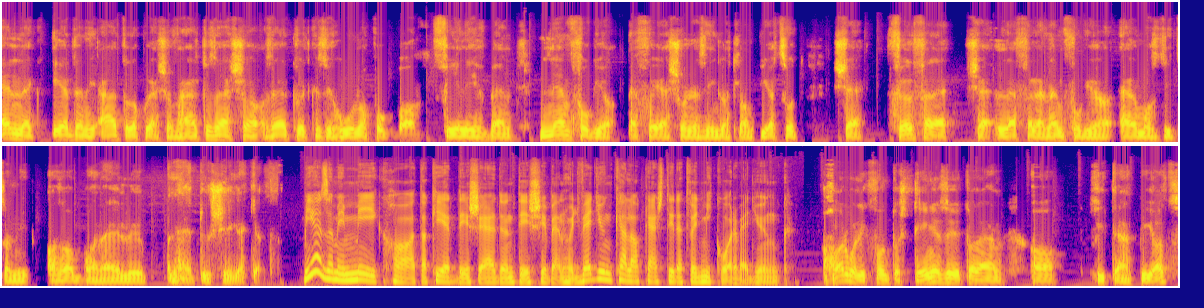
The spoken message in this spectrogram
ennek érdemi átalakulása, változása az elkövetkező hónapokban, fél évben nem fogja befolyásolni az ingatlan piacot, se fölfele, se lefele nem fogja elmozdítani az abban rejlő lehetőségeket. Mi az, ami még hat a kérdés eldöntésében, hogy vegyünk el lakást, illetve vagy mikor vegyünk? A harmadik fontos tényező talán a hitelpiac,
